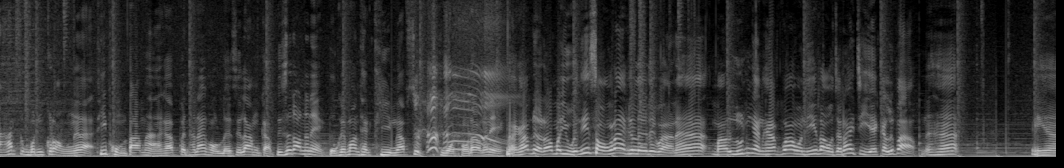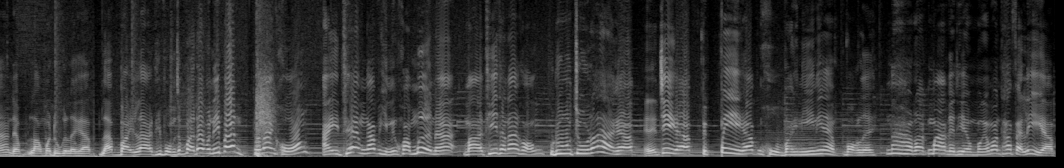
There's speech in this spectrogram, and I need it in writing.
อาร์ตบนกล่องนี่แหละที่ผมตามหาครับเป็นทางด้านของเลซิลัมกับลิซดอนนั่นเองโปเกมอนแท็กทีมครับสุดโหดของเรานั่นเองนะครับเดี๋ยวเรามาอยู่กันที่2แรกกันเลยดีกว่านะฮะมาลุ้นกันครับว่าวันนี้เราจะได้ GX กันหรือเปล่านะฮะนี่ฮะเดี๋ยวเรามาดูกันเลยครับ และใบแรกที่ผมจะเปิดได้วันนี้เป็นทางด้านของไอเทมครับหินความมืดนะฮะมาที่ทางด้านของรูจูราครับเอเนจีครับปิปปี้ครับโอ้โหใบนี้เนี่ยบอกเลย น่ารักมากเลยทีเดียวโปเกมอนท่าแฟรี่ครับ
